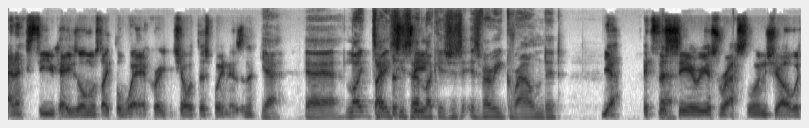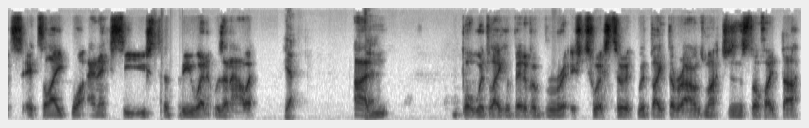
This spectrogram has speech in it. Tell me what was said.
NXT UK is almost like the work rate show at this point, isn't it? yeah, yeah, yeah. Like Like said, se- like it's just it's very grounded. Yeah, it's the Yeah. serious wrestling show. It's it's like what NXT used to be when it was an hour. Yeah. and but with like a bit of a British twist to it, with like the rounds matches and stuff like that.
